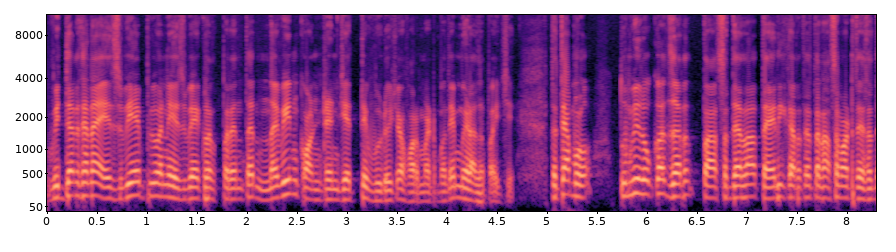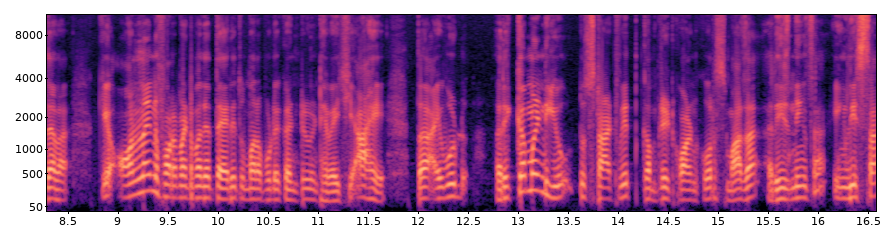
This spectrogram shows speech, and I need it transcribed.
विद्यार्थ्यांना एस बी आय पी आणि एस बी आय क्लर्कपर्यंत नवीन कॉन्टेंट जे आहेत ते व्हिडिओच्या फॉर्मॅटमध्ये मिळालं पाहिजे. तर त्यामुळं तुम्ही लोक जर सध्याला तयारी करताय तर असं वाटतंय सध्याला की ऑनलाईन फॉर्मॅटमध्ये तयारी तुम्हाला पुढे कंटिन्यू ठेवायची आहे. तर I would recommend you to start with complete cont course माझा रिझनिंगचा इंग्लिशचा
